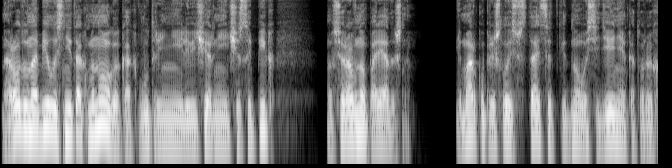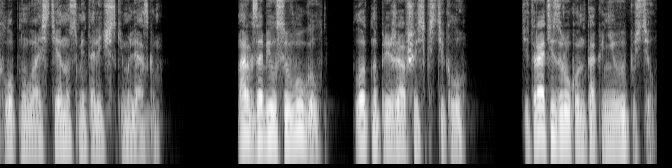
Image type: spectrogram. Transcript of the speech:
Народу набилось не так много, как в утренние или вечерние часы пик, но все равно порядочно и Марку пришлось встать с откидного сиденья, которое хлопнуло о стену с металлическим лязгом. Марк забился в угол, плотно прижавшись к стеклу. Тетрадь из рук он так и не выпустил.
